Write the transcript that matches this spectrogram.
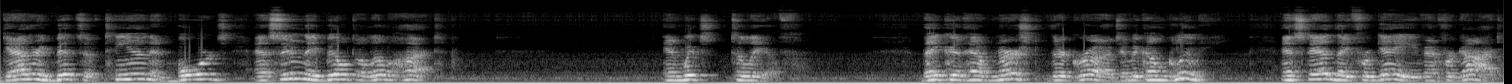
gathering bits of tin and boards, and soon they built a little hut in which to live. They could have nursed their grudge and become gloomy. Instead, they forgave and forgot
